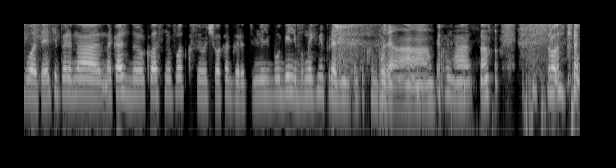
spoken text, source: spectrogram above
Вот, я теперь на, на каждую классную фотку своего чувака говорю, ты меня либо убей, либо make me pregnant. Он такой, бля, понятно. Просто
